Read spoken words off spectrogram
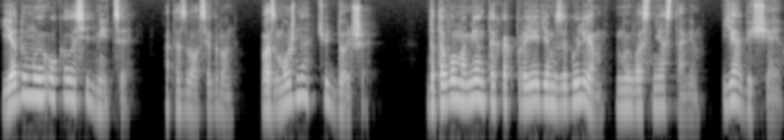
«Я думаю, около седмицы», – отозвался Грон. «Возможно, чуть дольше. До того момента, как проедем за Гулем, мы вас не оставим. Я обещаю».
